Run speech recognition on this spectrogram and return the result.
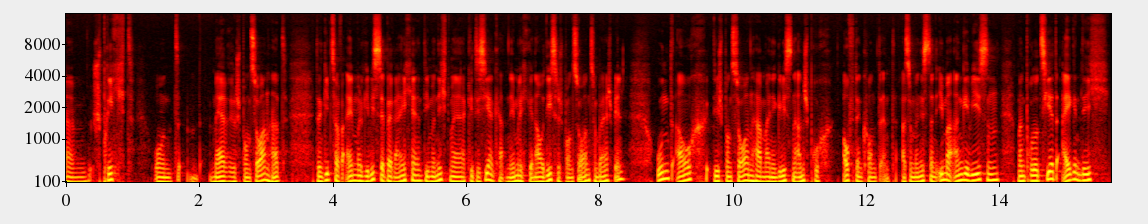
ähm, spricht und mehrere Sponsoren hat, dann gibt es auf einmal gewisse Bereiche, die man nicht mehr kritisieren kann, nämlich genau diese Sponsoren zum Beispiel. Und auch die Sponsoren haben einen gewissen Anspruch auf den Content. Also man ist dann immer angewiesen, man produziert eigentlich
